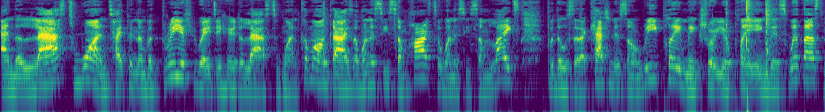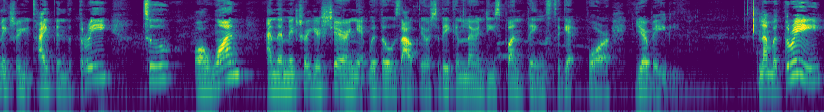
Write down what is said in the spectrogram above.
and the last one, type in number three if you're ready to hear the last one. Come on, guys. I want to see some hearts. I want to see some likes. For those that are catching this on replay, make sure you're playing this with us. Make sure you type in the three, two, or one and then make sure you're sharing it with those out there so they can learn these fun things to get for your baby. Number three,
